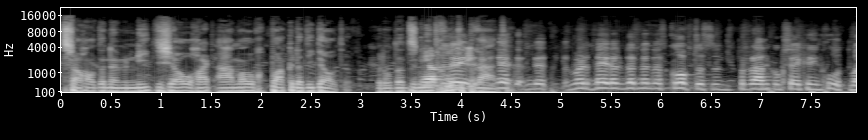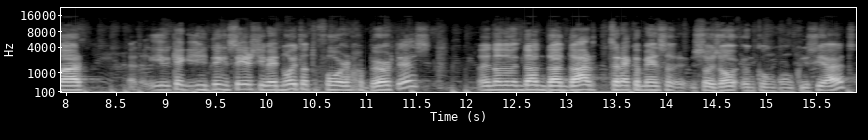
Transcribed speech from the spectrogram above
Ze hadden hem niet zo hard aan mogen pakken dat hij dood is. Ik bedoel, dat is niet Ja, goed te nee, praten. nee, nee, maar nee, dat, dat, dat klopt, dat, dat praat ik ook zeker niet goed. Maar eh, je- kijk, je denkt eerst, je weet nooit wat er voor gebeurd is. En dan, dan, dan, daar trekken mensen sowieso een con- conclusie uit.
